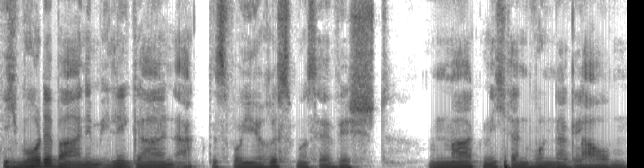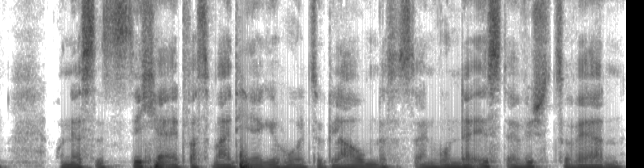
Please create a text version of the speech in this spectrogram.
Ich wurde bei einem illegalen Akt des Voyeurismus erwischt. Man mag nicht an Wunder glauben, und es ist sicher etwas weit hergeholt zu glauben, dass es ein Wunder ist, erwischt zu werden.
